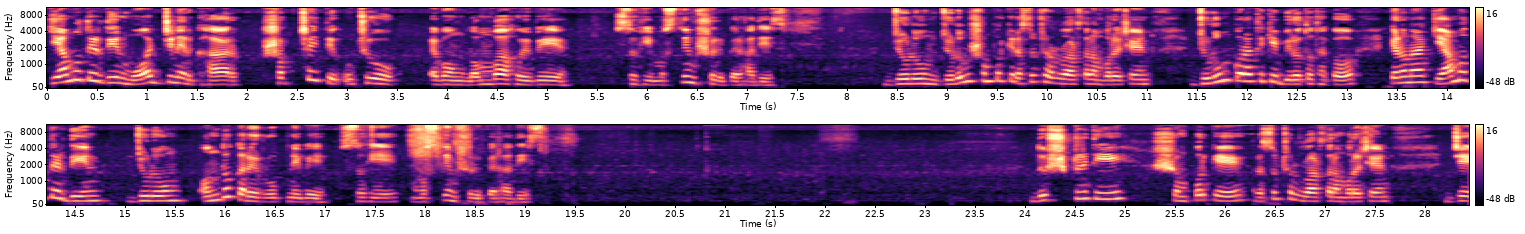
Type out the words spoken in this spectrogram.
কিয়ামতের দিন মোয়াজ্জিনের ঘাড় সবচাইতে উঁচু এবং লম্বা হইবে। সহি মুসলিম শরীফের হাদিস। জুলুম জুলুম সম্পর্কে রাসুল সাল্লাহ সাল্লাম বলেছেন, জুলুম করা থেকে বিরত থাকো, কেননা কেয়ামতের দিন জুলুম অন্ধকারের রূপ নেবে। সহি মুসলিম শরীফের হাদিস। দুষ্কৃতি সম্পর্কে রসুল সাল্লাহ সাল্লাম বলেছেন যে,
